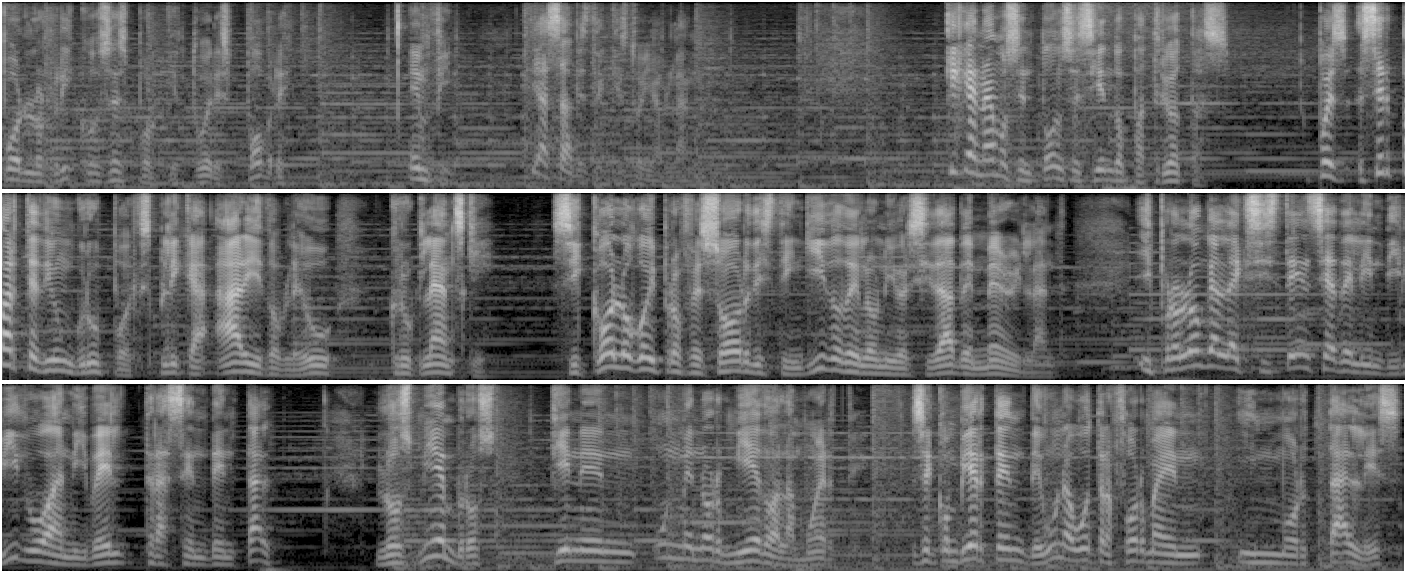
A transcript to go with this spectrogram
por los ricos es porque tú eres pobre? En fin, ya sabes de qué estoy hablando. ¿Qué ganamos entonces siendo patriotas? Pues ser parte de un grupo, explica Ari W. Kruglansky, psicólogo y profesor distinguido de la Universidad de Maryland, y prolonga la existencia del individuo a nivel trascendental. Los miembros tienen un menor miedo a la muerte, se convierten de una u otra forma en inmortales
